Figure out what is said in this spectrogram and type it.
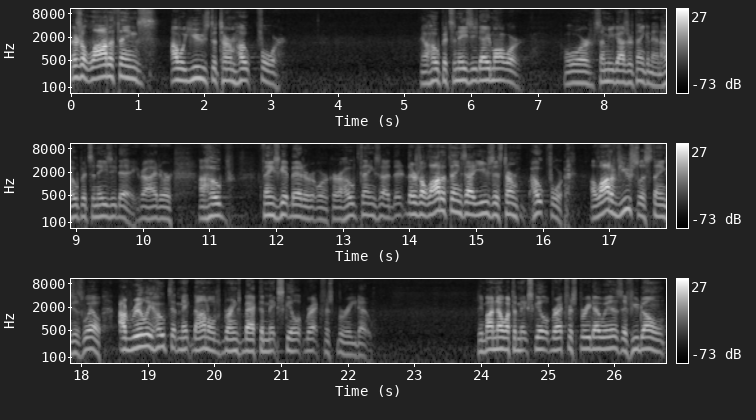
There's a lot of things I will use the term hope for. I hope it's an easy day more work. Or some of you guys are thinking that. I hope it's an easy day, right? Or I hope things get better at work. Or I hope things. Uh, there, there's a lot of things I use this term hope for. A lot of useless things as well. I really hope that McDonald's brings back the McSkillet breakfast burrito. Anybody know what the McSkillet breakfast burrito is? If you don't,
